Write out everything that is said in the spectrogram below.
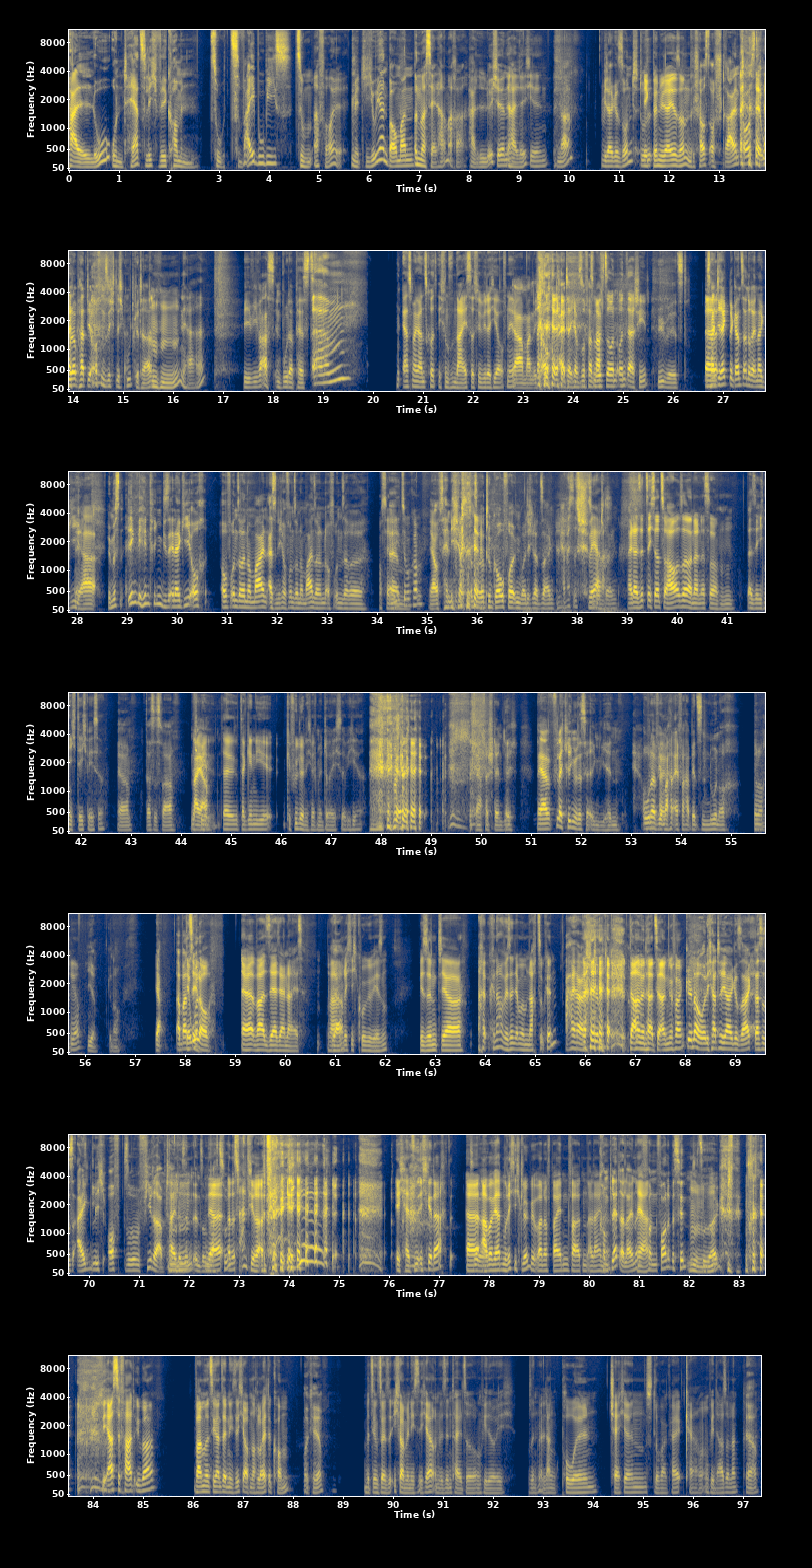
Hallo und herzlich willkommen zu zwei Bubis Zum Erfolg. mit Julian Baumann. Und Marcel Hamacher. Hallöchen. Hallöchen. Na, wieder gesund? Du, ich bin wieder du gesund. schaust auch strahlend aus. Der Urlaub hat dir offensichtlich gut getan. Mhm, ja. Wie, wie war's in Budapest? Ähm, erstmal ganz kurz, ich finde es nice, dass wir wieder hier aufnehmen. Ja, Mann, ich auch. Alter, ich habe so Das macht vermisst. so einen Unterschied. Übelst. Das ist Äh, halt direkt eine ganz andere Energie. Ja, Wir müssen irgendwie hinkriegen, diese Energie auch auf unsere normalen, also nicht auf unsere normalen, sondern auf unsere, aufs Handy Ähm, zu bekommen. ja, aufs Handy, auf unsere To-Go-Folgen, wollte ich gerade sagen. Ja, aber es ist schwer. Weil da sitze ich so zu Hause und dann ist so, hm, da sehe ich nicht dich, weißt du? Ja, das ist wahr. Naja. Da, da gehen die Gefühle nicht mit mir durch, so wie hier. Ja, verständlich. Naja, vielleicht kriegen wir das ja irgendwie hin. Oder wir machen einfach ab jetzt nur noch nur noch hier. hier, genau. Ja, aber Der erzähl. Urlaub äh, war sehr, sehr nice. War Ja. richtig cool gewesen. Wir sind ja, ach, genau, wir sind ja mit dem Nachtzug hin. Ah ja, stimmt. Damit hat es ja angefangen. genau, und ich hatte ja gesagt, dass es eigentlich oft so Viererabteile Mhm. sind in so einem ja, Nachtzug. Und es waren Viererabteile. Ich hätte es nicht gedacht. Äh, Tja. aber wir hatten richtig Glück. Wir waren auf beiden Fahrten alleine. Komplett alleine, Ja. von vorne bis hinten Mhm. sozusagen. Die erste Fahrt über waren wir uns die ganze Zeit nicht sicher, ob noch Leute kommen. Okay. Beziehungsweise ich war mir nicht sicher. Und wir sind halt so irgendwie durch, wo sind wir lang? Polen, Tschechien, Slowakei, keine Ahnung, irgendwie da so lang. Ja.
